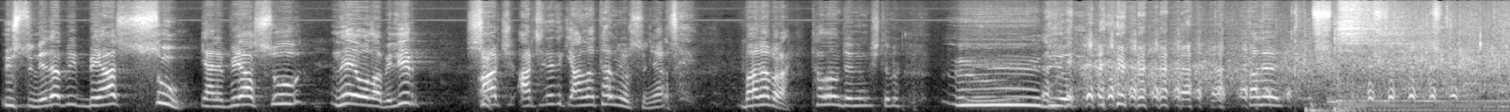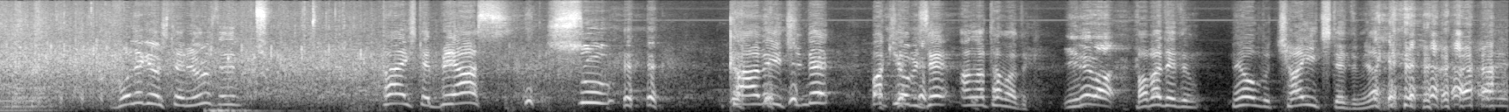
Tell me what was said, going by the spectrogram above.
Üstünde de bir beyaz su. Yani beyaz su ne olabilir? Arç, Arçı dedi ki anlatamıyorsun ya. Bana bırak. Tamam dedim işte bu. "Iıı" diyor. hani Böyle gösteriyoruz dedim. Ha işte beyaz su kahve içinde bakıyor bize anlatamadık. Yine var. Baba dedim ne oldu çay iç dedim ya. Yani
